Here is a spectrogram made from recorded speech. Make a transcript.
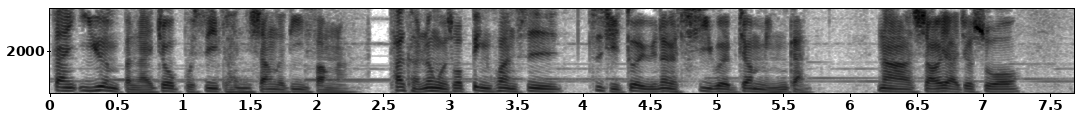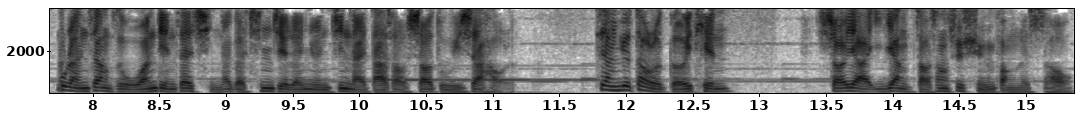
但医院本来就不是一个很香的地方啊，她可能认为说病患是自己对于那个气味比较敏感。那小雅就说，不然这样子，我晚点再请那个清洁人员进来打扫消毒一下好了。这样又到了隔一天，小雅一样早上去巡房的时候，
